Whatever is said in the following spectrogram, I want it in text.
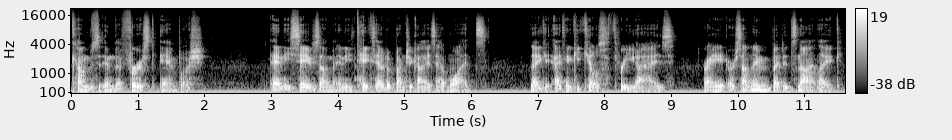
comes in the first ambush, and he saves them, and he takes out a bunch of guys at once. Like I think he kills three guys, right, or something. But it's not like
